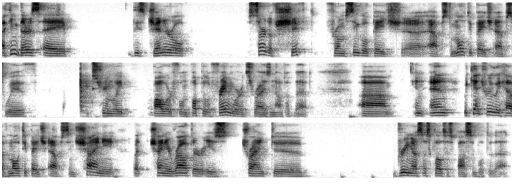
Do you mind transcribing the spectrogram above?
I think there's a this general sort of shift from single page uh, apps to multi page apps with extremely powerful and popular frameworks rising out of that. Um, and, and we can't really have multi page apps in Shiny, but Shiny Router is trying to bring us as close as possible to that.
